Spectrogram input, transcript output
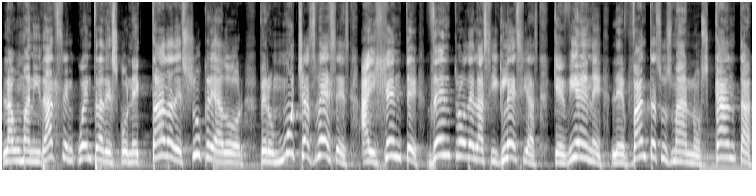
la humanidad se encuentra desconectada de su creador, pero muchas veces hay gente dentro de las iglesias que viene, levanta sus manos, canta,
